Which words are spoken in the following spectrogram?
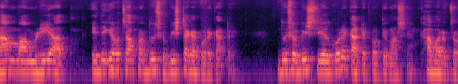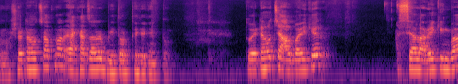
দাম মাম রিয়াদ, এদিকে হচ্ছে আপনার দুইশো বিশ টাকা করে কাটে। দুশো বিশ রিয়েল করে কাটে প্রতি মাসে খাবারের জন্য। সেটা হচ্ছে আপনার এক হাজারের ভিতর থেকে কিন্তু। তো এটা হচ্ছে আলবাইকের স্যালারি কিংবা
